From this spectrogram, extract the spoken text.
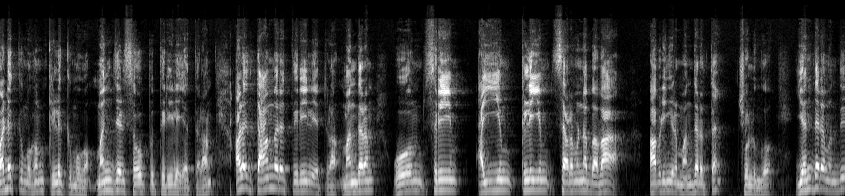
வடக்கு முகம் கிழக்கு முகம் மஞ்சள் சிவப்பு திரியில் ஏற்றலாம். அல்லது தாமரை திரியில் ஏற்றலாம். மந்திரம் ஓம் ஸ்ரீம் ஐயும் கிளியும் சரவண பவா அப்படிங்கிற மந்திரத்தை சொல்லுங்கோ. எந்திரம் வந்து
